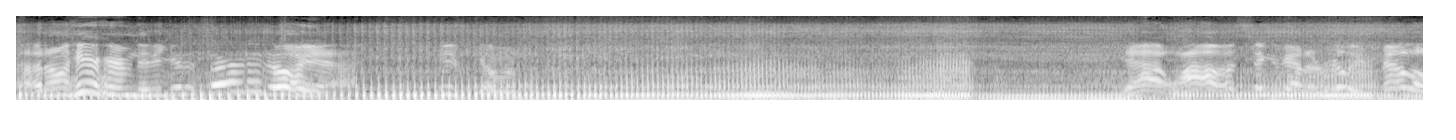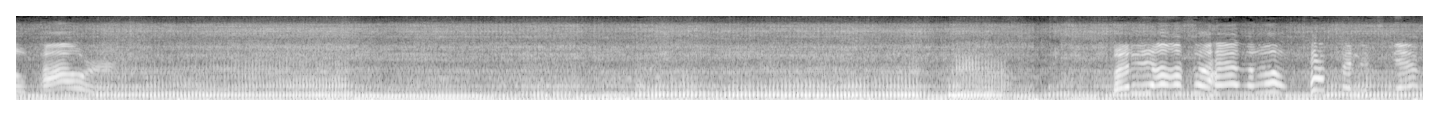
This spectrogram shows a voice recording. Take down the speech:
I don't hear him. Did he get it started? Oh yeah. He's coming. Yeah, wow, this thing's got a really mellow power. But it also has a little pep in its step.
